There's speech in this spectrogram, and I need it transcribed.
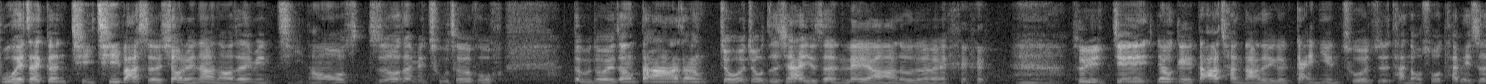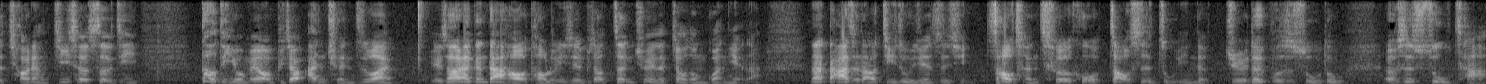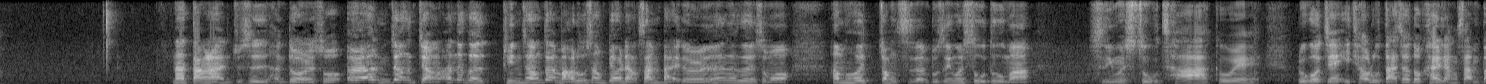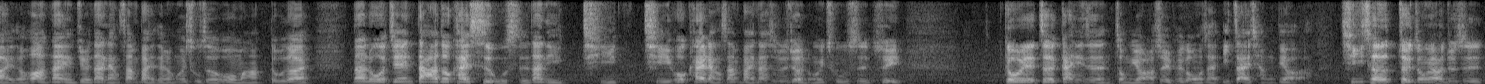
不会再跟骑七八十的少年啊，然后在那边挤，然后之后在那边出车祸，对不对？这样大家这样久而久之下来也是很累啊，对不对？所以今天要给大家传达的一个概念，除了就是探讨说台北市的桥梁机车设计到底有没有比较安全之外，也是要来跟大家好好讨论一些比较正确的交通观念啊。那大家真的要记住一件事情：造成车祸肇事主因的绝对不是速度，而是速差。那当然就是很多人说，呃、欸，啊，你这样讲啊，那个平常在马路上飙两三百的人，那个什么。他们会撞死人，不是因为速度吗？是因为速差，各位。如果今天一条路大家都开两三百的话，那你觉得那两三百的人会出车祸吗？对不对？那如果今天大家都开四五十，那你骑骑或开两三百，那是不是就很容易出事？所以各位这个概念真的很重要啊！所以培根我才一再强调啊，骑车最重要就是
